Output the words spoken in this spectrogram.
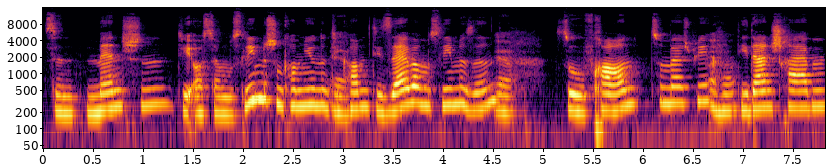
sind Menschen, die aus der muslimischen Community Ja. kommen, die selber Muslime sind, Ja. so Frauen zum Beispiel, Aha. die dann schreiben,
